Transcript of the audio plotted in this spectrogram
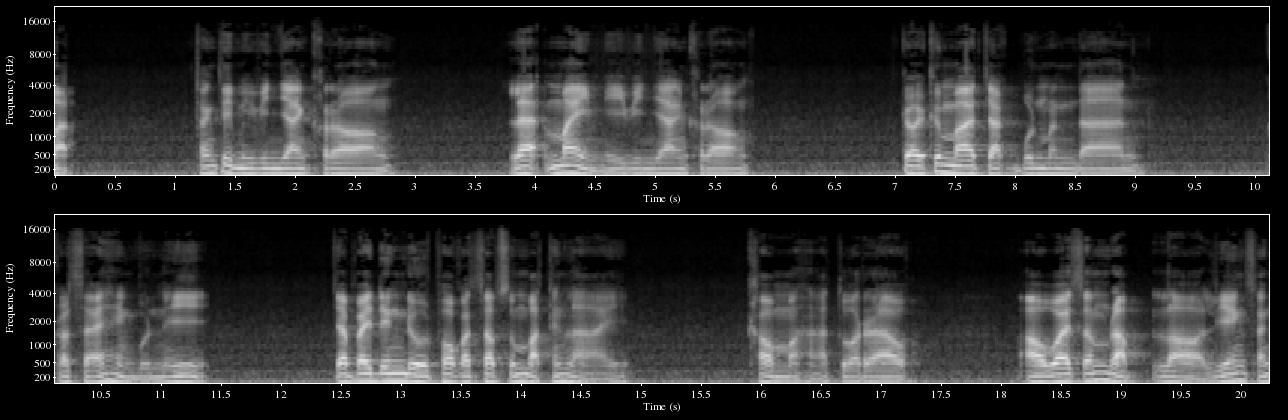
บัติ ทั้งที่มีวิญญาณครอง และไม่มีวิญญาณครอง เกิดขึ้นมาจากบุญมันดาล กระแสแห่งบุญนี้ จะไปดึงดูดพอกทรัพย์สมบัติทั้งหลาย เข้ามาหาตัวเรา เอาไว้สำหรับหล่อเลี้ยงสัง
